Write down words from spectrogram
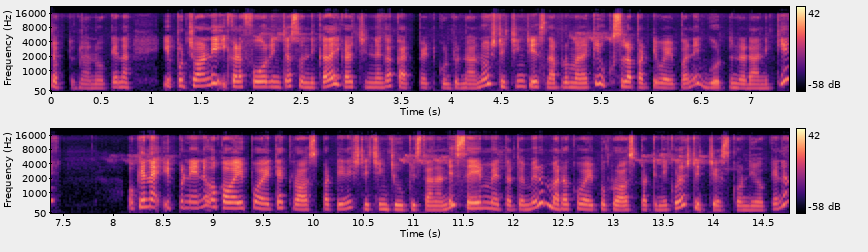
చెప్తున్నాను. ఓకేనా? ఇప్పుడు చూడండి ఇక్కడ ఫోర్ ఇంచెస్ ఉంది కదా. ఇక్కడ చిన్నగా కట్ పెట్టుకుంటున్నాను. స్టిచ్చింగ్ చేసినప్పుడు మనకి ఉక్సుల పట్టి వైపు అని గుర్తుండడానికి. ఓకేనా? ఇప్పుడు నేను ఒకవైపు అయితే క్రాస్ పట్టిని స్టిచ్చింగ్ చూపిస్తానండి. సేమ్ మెథడ్తో మీరు మరొక వైపు క్రాస్ పట్టిని కూడా స్టిచ్ చేసుకోండి. ఓకేనా?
